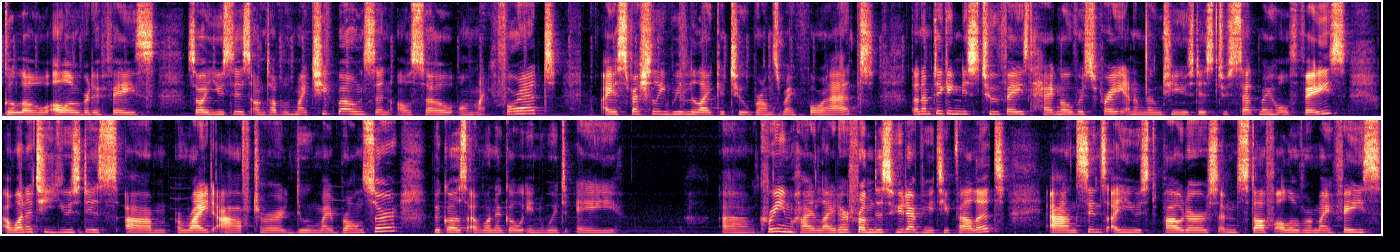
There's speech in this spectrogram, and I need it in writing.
glow all over the face. So I use this on top of my cheekbones and also on my forehead. I especially really like it to bronze my forehead. Then I'm taking this Too Faced Hangover Spray and I'm going to use this to set my whole face. I wanted to use this um, right after doing my bronzer because I want to go in with a um, cream highlighter from this Huda Beauty palette. And since I used powders and stuff all over my face,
